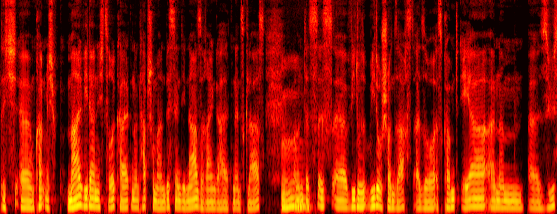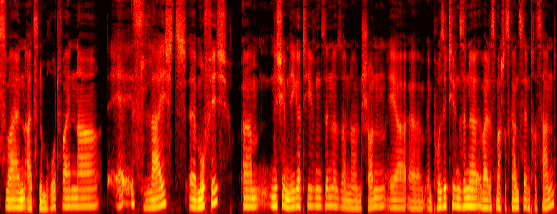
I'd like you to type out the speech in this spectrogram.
Ich äh, konnte mich mal wieder nicht zurückhalten und habe schon mal ein bisschen die Nase reingehalten ins Glas. Mm. Und es ist, äh, wie du wie du schon sagst, also es kommt eher einem äh, Süßwein als einem Rotwein nah. Er ist leicht äh, muffig, ähm, nicht im negativen Sinne, sondern schon eher äh, im positiven Sinne, weil das macht das Ganze interessant.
